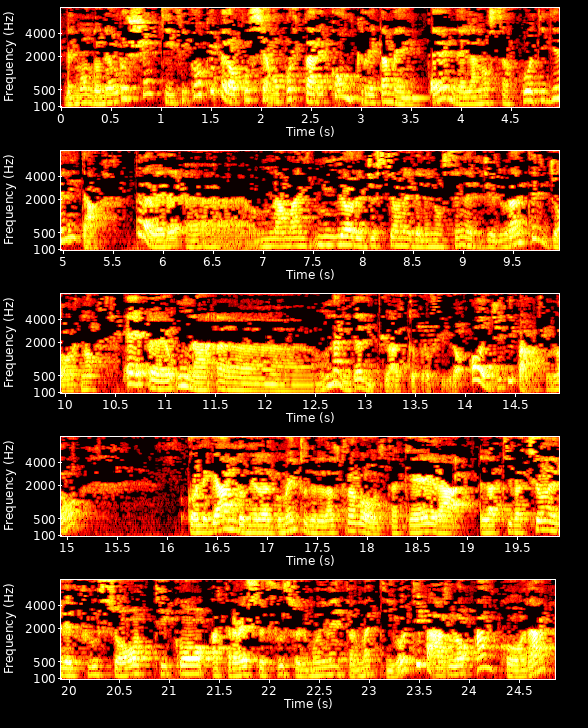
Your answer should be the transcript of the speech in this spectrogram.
del mondo neuroscientifico che però possiamo portare concretamente nella nostra quotidianità per avere eh, una migliore gestione delle nostre energie durante il giorno e eh, una, eh, una vita di più alto profilo. Oggi ti parlo collegandomi all'argomento dell'altra volta che era l'attivazione del flusso ottico attraverso il flusso del movimento armativo, ti parlo ancora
